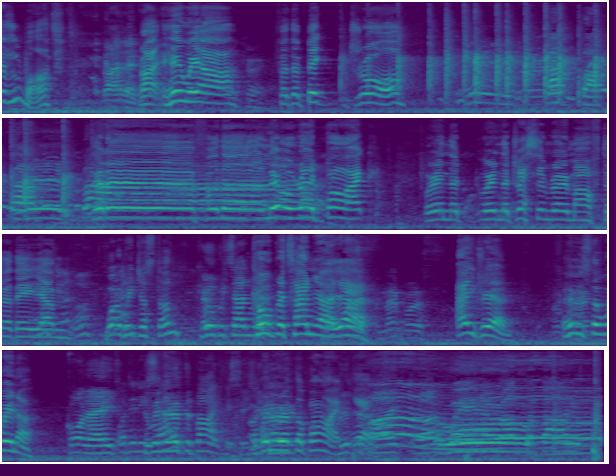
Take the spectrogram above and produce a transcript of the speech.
little what? Right then. Right, here we are for the big draw. Ba, ba, ba, ba. Ta-da! For the little red bike. We're in the we're in the dressing room after the um, what have we just done? Cool Britannia. Cool Britannia, yeah. Adrian, who's the winner? Go on, Aid. What did he the say? winner of the bike, this is. The winner of the bike, Winner of the bike. Right. The winner of the bike,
